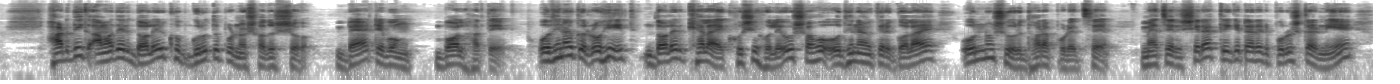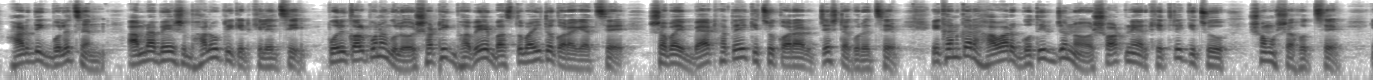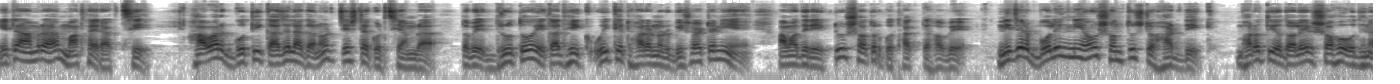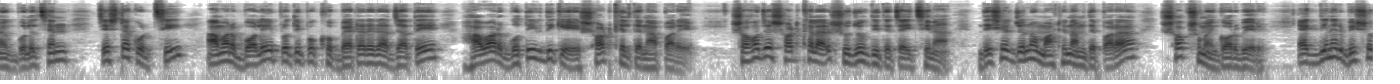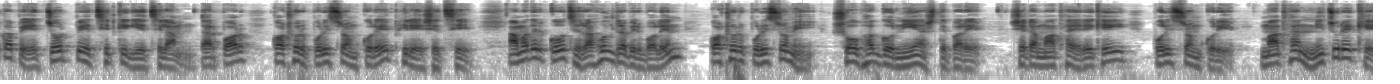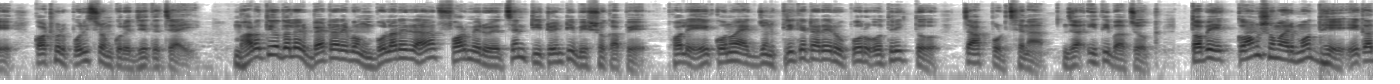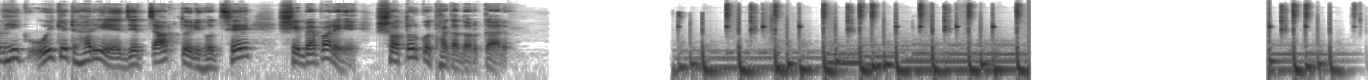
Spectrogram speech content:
হার্দিক আমাদের দলের খুব গুরুত্বপূর্ণ সদস্য, ব্যাট এবং বল হাতে। অধিনায়ক রোহিত দলের খেলায় খুশি হলেও সহ অধিনায়কের গলায় অন্য সুর ধরা পড়েছে। ম্যাচের সেরা ক্রিকেটারের পুরস্কার নিয়ে হার্দিক বলেছেন, আমরা বেশ ভালো ক্রিকেট খেলেছি। পরিকল্পনাগুলো সঠিকভাবে বাস্তবায়িত করা গেছে। সবাই ব্যাট হাতে কিছু করার চেষ্টা করেছে। এখানকার হাওয়ার গতির জন্য শট নেয়ার ক্ষেত্রে কিছু সমস্যা হচ্ছে। এটা আমরা মাথায় রাখছি। হাওয়ার গতি কাজে লাগানোর চেষ্টা করছি আমরা। তবে দ্রুত একাধিক উইকেট হারানোর বিষয়টা নিয়ে আমাদের একটু সতর্ক থাকতে হবে। নিজের বোলিং নিয়েও সন্তুষ্ট হার্দিক। ভারতীয় দলের সহ অধিনায়ক বলেছেন, চেষ্টা করছি আমার বলে প্রতিপক্ষ ব্যাটারেরা যাতে হাওয়ার গতির দিকে শট খেলতে না পারে। সহজে শট খেলার সুযোগ দিতে চাইছি না। দেশের জন্য মাঠে নামতে পারা সবসময় গর্বের। একদিনের বিশ্বকাপে চোট পেয়ে ছিটকে গিয়েছিলাম। তারপর কঠোর পরিশ্রম করে ফিরে এসেছি। আমাদের কোচ রাহুল দ্রাবিড় বলেন কঠোর পরিশ্রমে সৌভাগ্য নিয়ে আসতে পারে। সেটা মাথায় রেখেই পরিশ্রম করি। মাথা নিচু রেখে কঠোর পরিশ্রম করে যেতে চাই। ভারতীয় দলের ব্যাটার এবং বোলারেরা ফর্মে রয়েছেন টি টোয়েন্টি বিশ্বকাপে। ফলে কোনো একজন ক্রিকেটারের উপর অতিরিক্ত চাপ পড়ছে না, যা ইতিবাচক। তবে কম সময়ের মধ্যে একাধিক উইকেট হারিয়ে যে চাপ তৈরি হচ্ছে, সে ব্যাপারে সতর্ক থাকা দরকার।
